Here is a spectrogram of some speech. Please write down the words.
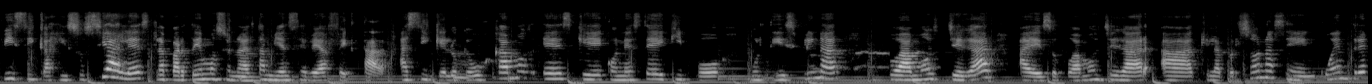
físicas y sociales, la parte emocional también se ve afectada. Así que lo que buscamos es que con este equipo multidisciplinar podamos llegar a eso, podamos llegar a que la persona se encuentre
